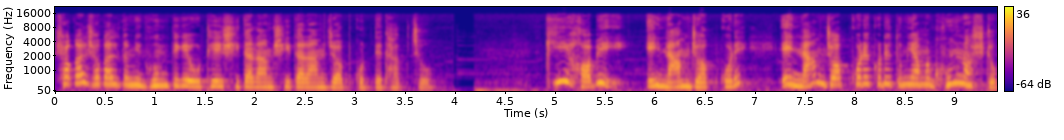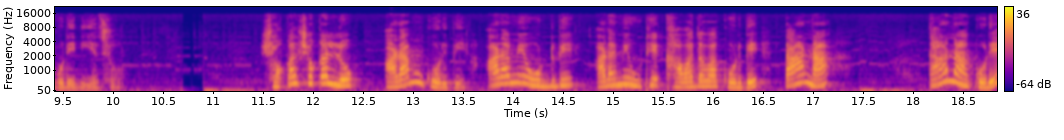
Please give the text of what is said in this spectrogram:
সকাল সকাল তুমি ঘুম থেকে উঠে সীতারাম সীতারাম জপ করতে থাকছো। কি হবে এই নাম জপ করে? এই নাম জপ করে করে তুমি আমার ঘুম নষ্ট করে দিয়েছ। সকাল সকাল লোক আরাম করবে, আরামে উঠবে, আরামে উঠে খাওয়া দাওয়া করবে। তা না তা না করে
